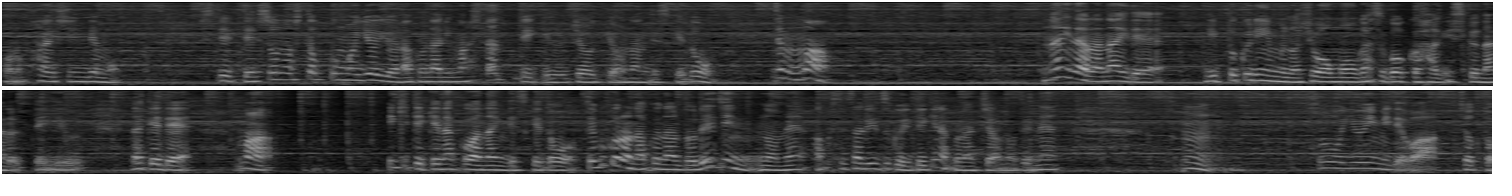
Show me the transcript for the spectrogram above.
この配信でもしててそのストックもいよいよなくなりましたっていう状況なんですけどでもまあないならないでリップクリームの消耗がすごく激しくなるっていうだけでまあ生きていけなくはないんですけど手袋なくなるとレジンのねアクセサリー作りできなくなっちゃうのでね。うん。そういう意味ではちょっと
